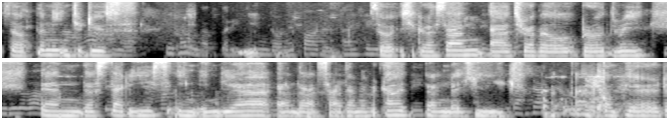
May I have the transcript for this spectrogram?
So let me introduce so Ishikura-san uh, traveled broadly and uh, studies in India and uh, South America, and he uh, compared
